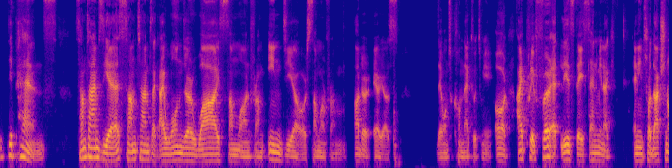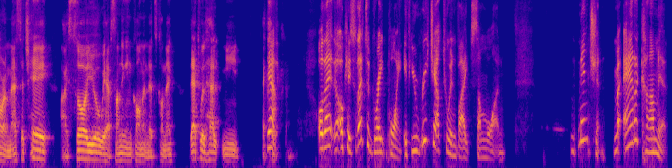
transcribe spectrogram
it depends. Sometimes yes. Sometimes like i wonder why someone from india or someone from other areas they want to connect with me. Or i prefer at least they send me like an introduction or a message hey I saw you, we have something in common, let's connect. That will help me. Yeah. Oh, that okay. So that's a great point. If you reach out to invite someone, mention, add a comment.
